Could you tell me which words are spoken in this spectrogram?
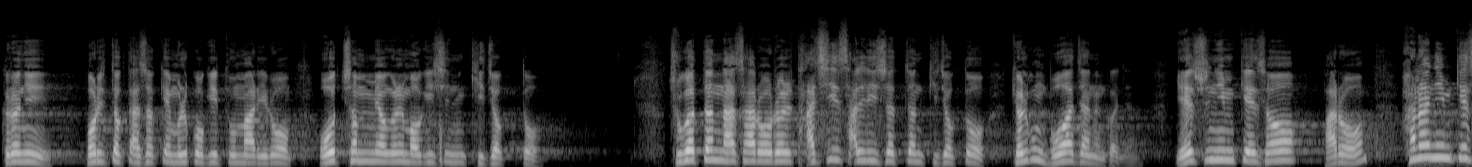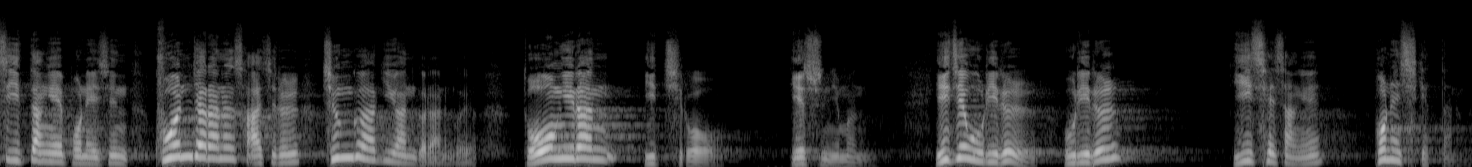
그러니 보리떡 다섯 개 물고기 두 마리로 오천 명을 먹이신 기적도 죽었던 나사로를 다시 살리셨던 기적도 결국 뭐 하자는 거냐? 예수님께서 바로 하나님께서 이 땅에 보내신 구원자라는 사실을 증거하기 위한 거라는 거예요. 동일한 이치로 예수님은 이제 우리를 우리를 이 세상에 보내시겠다는 거예요.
